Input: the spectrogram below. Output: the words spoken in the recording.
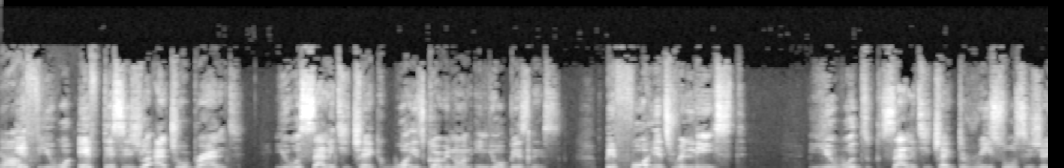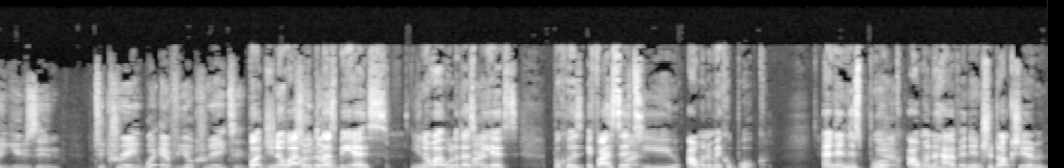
Oh. If you were, if this is your actual brand, you will sanity check what is going on in your business before it's released. You would sanity check the resources you're using to create whatever you're creating. But do you know why So all of that's BS? You know why all of that's Why? BS? Because if I said Why? to you, I want to make a book, and in this book, Yeah. I want to have an introduction,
